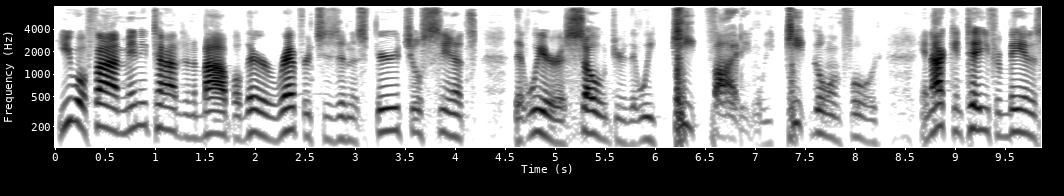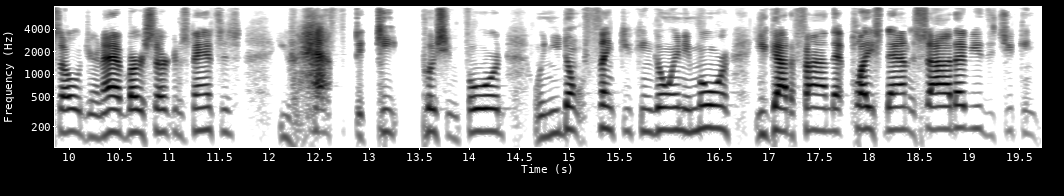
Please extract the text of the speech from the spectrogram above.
You will find many times in the Bible there are references in a spiritual sense that we are a soldier, that we keep fighting, we keep going forward. And I can tell you from being a soldier in adverse circumstances, you have to keep pushing forward. When you don't think you can go anymore, you got to find that place down inside of you that you can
